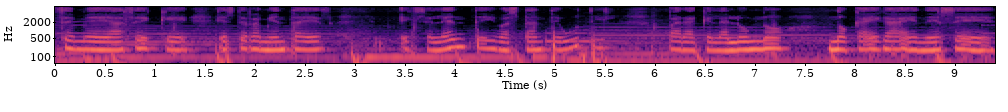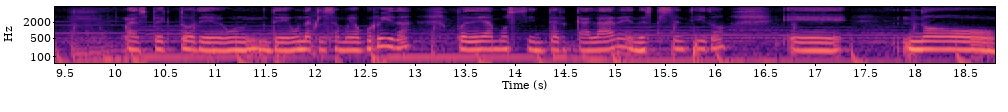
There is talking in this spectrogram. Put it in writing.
se me hace que esta herramienta es excelente y bastante útil para que el alumno no caiga en ese aspecto de, un, de una clase muy aburrida, podríamos intercalar en este sentido, eh, no,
